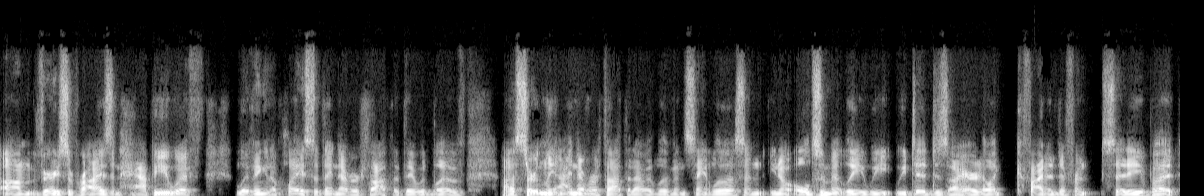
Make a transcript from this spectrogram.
um, very surprised and happy with living in a place that they never thought that they would live. Uh, certainly, I never thought that I would live in St. Louis, and you know, ultimately, we we did desire to like find a different city, but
